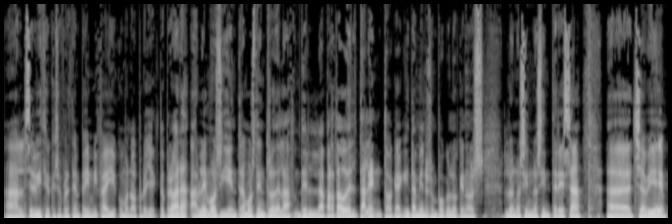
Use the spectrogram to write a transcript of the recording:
al servicio que se ofrece en Paymify y, como no, al proyecto. Pero ahora hablemos y entramos dentro del apartado del talento, que aquí también es un poco lo que nos, lo, nos, nos interesa. Uh, Xavier,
